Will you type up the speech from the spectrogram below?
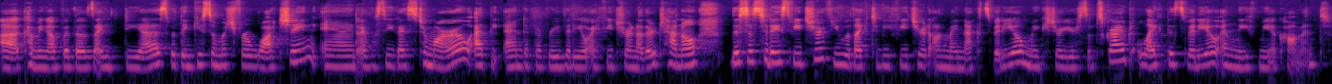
uh, coming up with those ideas. But thank you so much for watching, and I will see you guys tomorrow. At the end of every video, I feature another channel. This is today's feature. If you would like to be featured on my next video, make sure you're subscribed, like this video, and leave me a comment.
